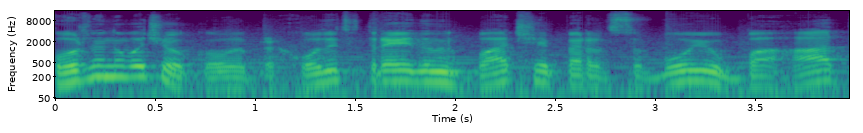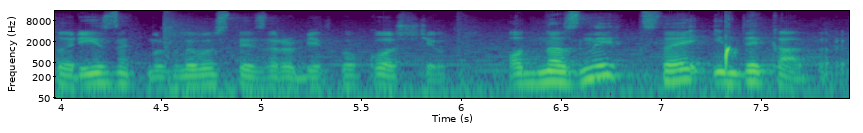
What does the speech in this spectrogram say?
Кожний новачок, коли приходить в трейдинг, бачить перед собою багато різних можливостей заробітку коштів. Одна з них це індикатори.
